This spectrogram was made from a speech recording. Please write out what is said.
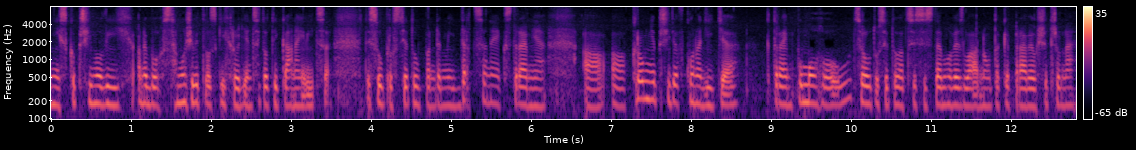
nízkopříjmových anebo samoživitelských rodin se to týká nejvíce. Ty jsou prostě tou pandemí drceny extrémně a, a kromě přídavku na dítě, které jim pomohou celou tu situaci systémově zvládnout, tak je právě ošetřovné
